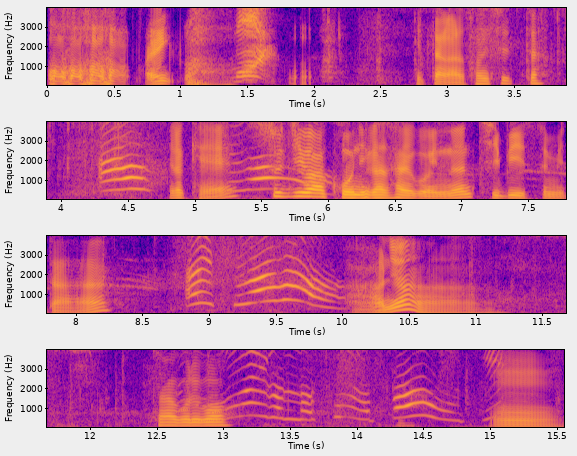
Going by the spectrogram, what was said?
아이고. 이따가 손 씻자. 이렇게 수지와 고니가 살고 있는 집이 있습니다. 아이 주워봐. 아니야. 자 그리고 이건 나손 어디다 오지? 음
